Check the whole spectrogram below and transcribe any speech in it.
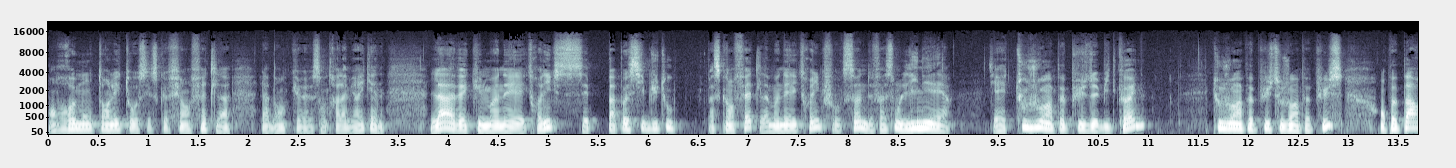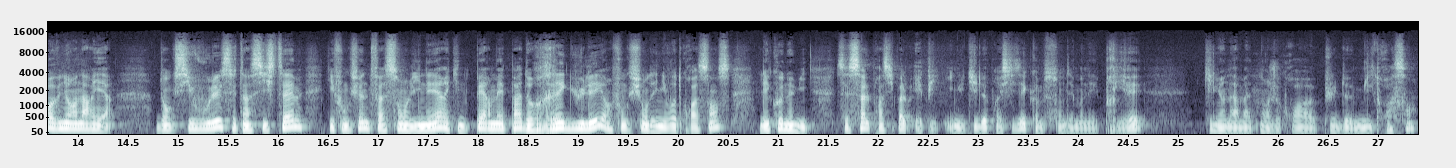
en remontant les taux. C'est ce que fait en fait la, la Banque centrale américaine. Là, avec une monnaie électronique, c'est pas possible du tout, parce qu'en fait, la monnaie électronique fonctionne de façon linéaire. Il y a toujours un peu plus de Bitcoin, toujours un peu plus, toujours un peu plus, on ne peut pas revenir en arrière. Donc, si vous voulez, c'est un système qui fonctionne de façon linéaire et qui ne permet pas de réguler, en fonction des niveaux de croissance, l'économie. C'est ça le principal. Et puis, inutile de préciser, comme ce sont des monnaies privées, qu'il y en a maintenant, je crois, plus de 1300,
